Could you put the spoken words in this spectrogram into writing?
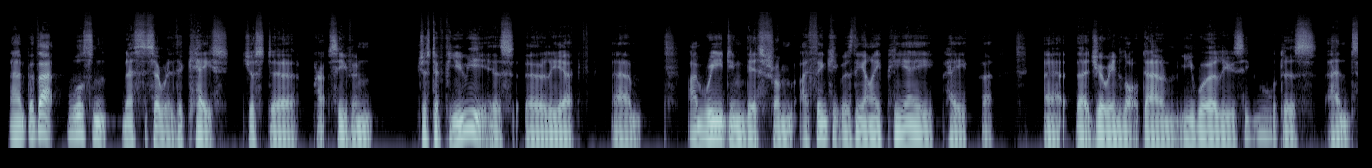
Uh, but that wasn't necessarily the case just uh, perhaps even just a few years earlier. Um, I'm reading this from, I think it was the IPA paper, uh, that during lockdown you were losing orders and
